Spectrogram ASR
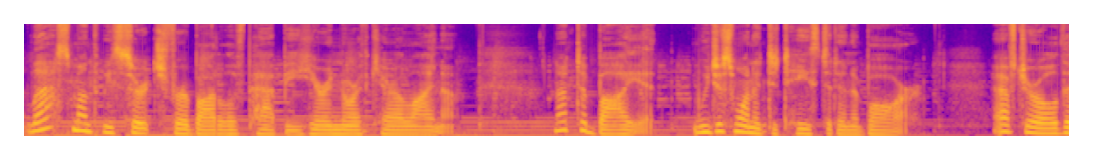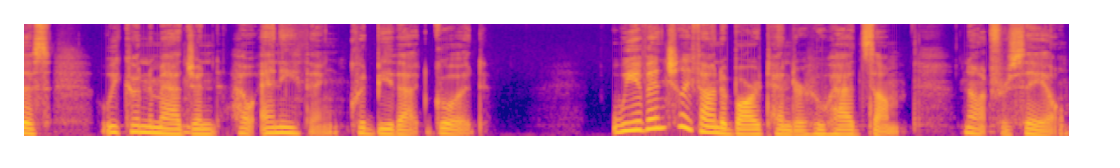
Last month, we searched for a bottle of Pappy here in North Carolina, not to buy it we just wanted to taste it in a bar. After all this, we couldn't imagine how anything could be that good. We eventually found a bartender who had some, not for sale,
